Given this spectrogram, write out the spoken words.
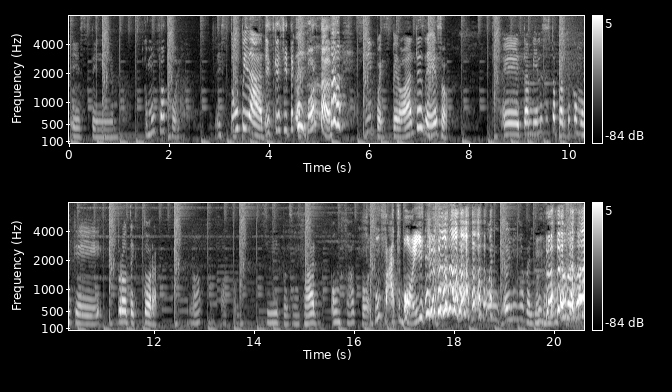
este, Como un fuckboy. estúpida. Es que así te comportas. Sí, pues, pero antes de eso, eh, también es esta parte como que protectora, ¿no? Sí, pues un fat, un fat boy. un fat boy. un, un niño gordito.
